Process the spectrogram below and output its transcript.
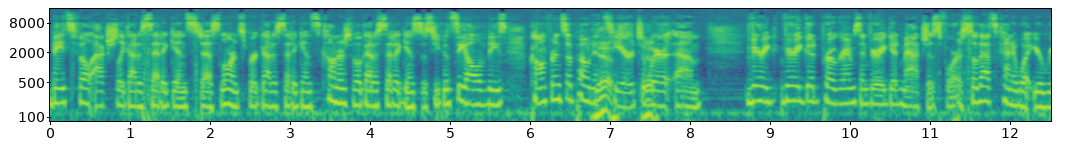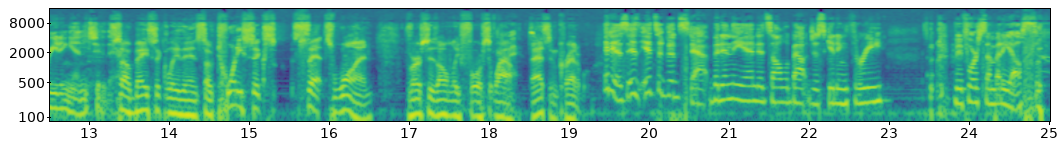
Batesville actually got a set against us. Lawrenceburg got a set against Connersville, got a set against us. You can see all of these conference opponents Yes, here to yes. where. Um, very, very good programs and very good matches for us. So that's kind of what you're reading into there. So basically, then, so 26 sets won versus only four. Wow, that's incredible. It is. It, it's a good stat, but in the end, it's all about just getting three before somebody else.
